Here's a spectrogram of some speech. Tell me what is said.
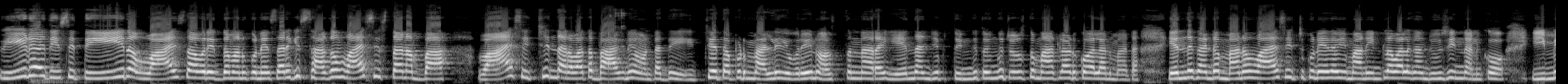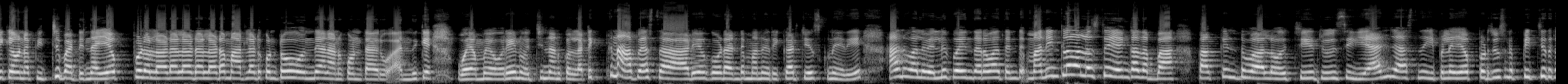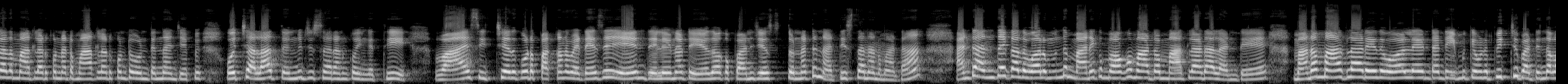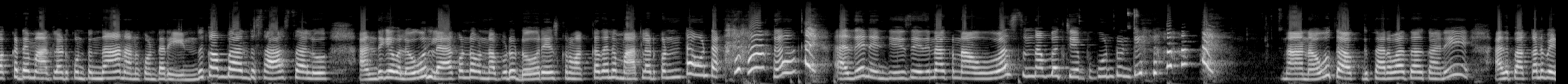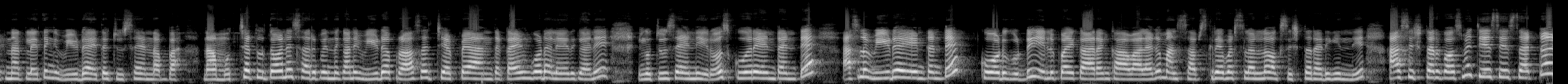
Video తీసి తీర voice over ఇద్దాం అనుకునేసరికి సగం వాయిస్ ఇస్తానబ్బా. వాయిస్ ఇచ్చిన తర్వాత బాగానే ఉంటుంది. ఇచ్చేటప్పుడు మళ్ళీ ఎవరైనా వస్తున్నారా ఏందని చెప్పి తుంగి తుంగి చూస్తూ మాట్లాడుకోవాలన్నమాట. ఎందుకంటే మనం వాయిస్ ఇచ్చుకునేది మన ఇంట్లో వాళ్ళు కానీ చూసింది అనుకో ఈమెకి ఏమైనా పిచ్చి పట్టిందా? ఎప్పుడు లోడ లోడ లోడ మాట్లాడుకుంటూ ఉంది అని అనుకుంటారు. అందుకే ఓ అమ్మ ఎవరైనా వచ్చింది అనుకో లటిక్న ఆపేస్తా ఆడియో కూడా అంటే మనం రికార్డ్ చేసుకునేది. అని వాళ్ళు వెళ్ళిపోయిన తర్వాత అంటే మన ఇంట్లో వాళ్ళు వస్తే ఏం కదబ్బా? పక్కింటి వాళ్ళు వచ్చి చూసి ఏం చేస్తుంది ఈ పిల్ల ఎప్పుడు చూసినా పిచ్చిది కదా మాట్లాడుకున్నట్టు మాట్లాడుకుంటూ ఉంటుంది అని చెప్పి వచ్చి అలా తెంగి చూసారనుకో ఇంక తీ. వాయిస్ ఇచ్చేది కూడా పక్కన పెట్టేసి ఏం తెలియనట్టు ఏదో ఒక పని చేస్తున్నట్టు నటిస్తానమాట అంటే అంతే కదా వాళ్ళ ముందు మనకి మొగ మాట మాట్లాడాలంటే మనం మాట్లాడేది వాళ్ళు ఏంటంటే ఈమెకి పిచ్చి పట్టిందా? ఒక్కటే మాట్లాడుకుంటుందా అని అనుకుంటారు. ఎందుకబ్బా అంత శాస్త్రాలు అందుకే వాళ్ళు ఎవరు లేకుండా ఉన్నప్పుడు డోర్ వేసుకుని ఒక్కదాన్ని మాట్లాడుకుంటూ ఉంటా. అదే నేను చేసేది నాకు నవ్వు వస్తుందబ్బా చెప్పుకుంటుంటే. నా నవ్వు తర్వాత కానీ అది పక్కన పెట్టినట్లయితే ఇంక వీడియో అయితే చూసేయండి అబ్బా. నా ముచ్చట్లతోనే సరిపోయింది కానీ వీడియో ప్రాసెస్ చెప్పే అంత టైం కూడా లేదు కానీ ఇంక చూసేయండి. ఈరోజు కూర ఏంటంటే అసలు వీడియో ఏంటంటే కోడిగుడ్డు ఎల్లిపాయ కారం కావాలని మన సబ్స్క్రైబర్స్లలో ఒక సిస్టర్ అడిగింది. ఆ సిస్టర్ కోసమే చేసేసట్టు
